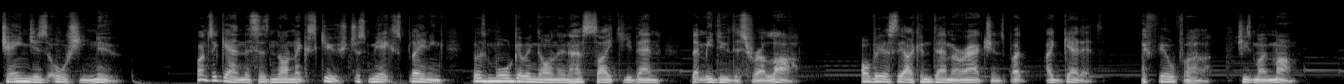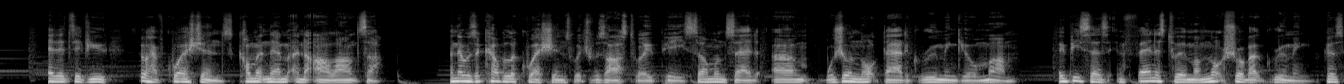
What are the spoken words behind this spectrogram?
change is all she knew. Once again, this is not an excuse, just me explaining there was more going on in her psyche than let me do this for a laugh. Obviously, I condemn her actions, but I get it. I feel for her. She's my mum. Edit if you still have questions, comment them and I'll answer. And there was a couple of questions which was asked to OP. Someone said, um, was your not dad grooming your mum? OP says, in fairness to him, I'm not sure about grooming because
